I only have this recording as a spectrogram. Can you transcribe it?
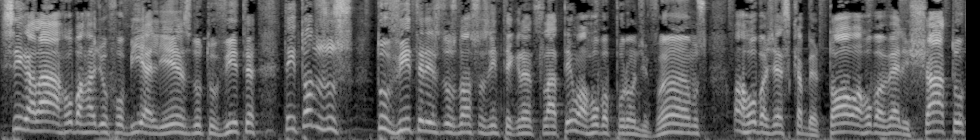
siga lá arroba radiofobia aliás no Twitter. Tem todos os Twitters dos nossos integrantes lá, tem o arroba por onde vamos, o arroba Jéssica Bertol, arroba velho chato,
